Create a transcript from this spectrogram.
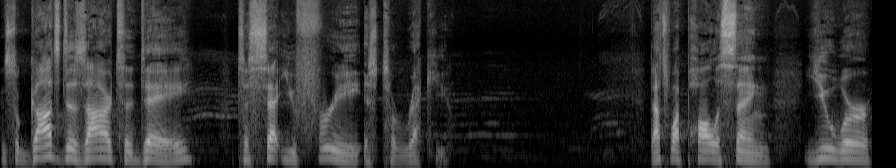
And so God's desire today to set you free is to wreck you. That's why Paul is saying, You were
